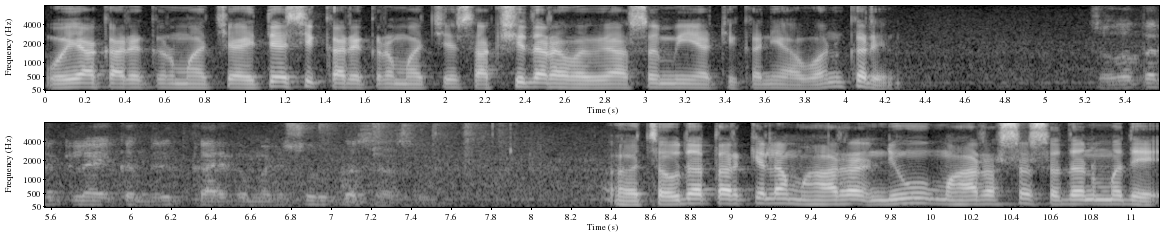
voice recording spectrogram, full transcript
व या कार्यक्रमाच्या ऐतिहासिक कार्यक्रमाचे साक्षीदार व्हावे असं मी या ठिकाणी आवाहन करेन. चौदा तारखेला एकंदरीत कार्यक्रमाचे स्वरूप कसं असेल? चौदा तारखेला महारा न्यू महाराष्ट्र सदनमध्ये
